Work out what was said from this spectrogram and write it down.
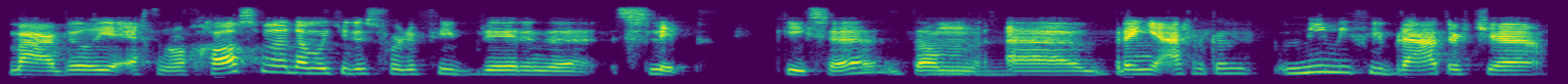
Maar wil je echt een orgasme, dan moet je dus voor de vibrerende slip kiezen. Dan eh, breng je eigenlijk een mini-vibratortje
